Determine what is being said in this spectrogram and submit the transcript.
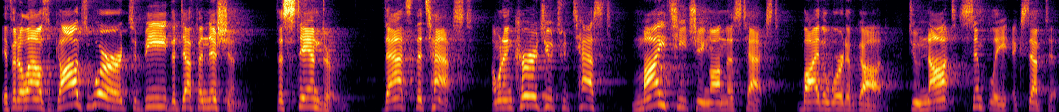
if it allows God's word to be the definition, the standard, that's the test. I want to encourage you to test my teaching on this text by the word of God. Do not simply accept it.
